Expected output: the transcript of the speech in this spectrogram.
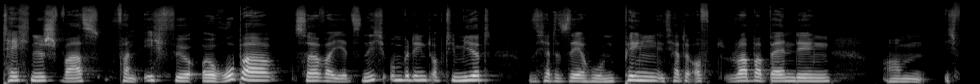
Technisch war es, fand ich, für Europa-Server jetzt nicht unbedingt optimiert. Also ich hatte sehr hohen Ping, ich hatte oft Rubberbanding. Ähm, ich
